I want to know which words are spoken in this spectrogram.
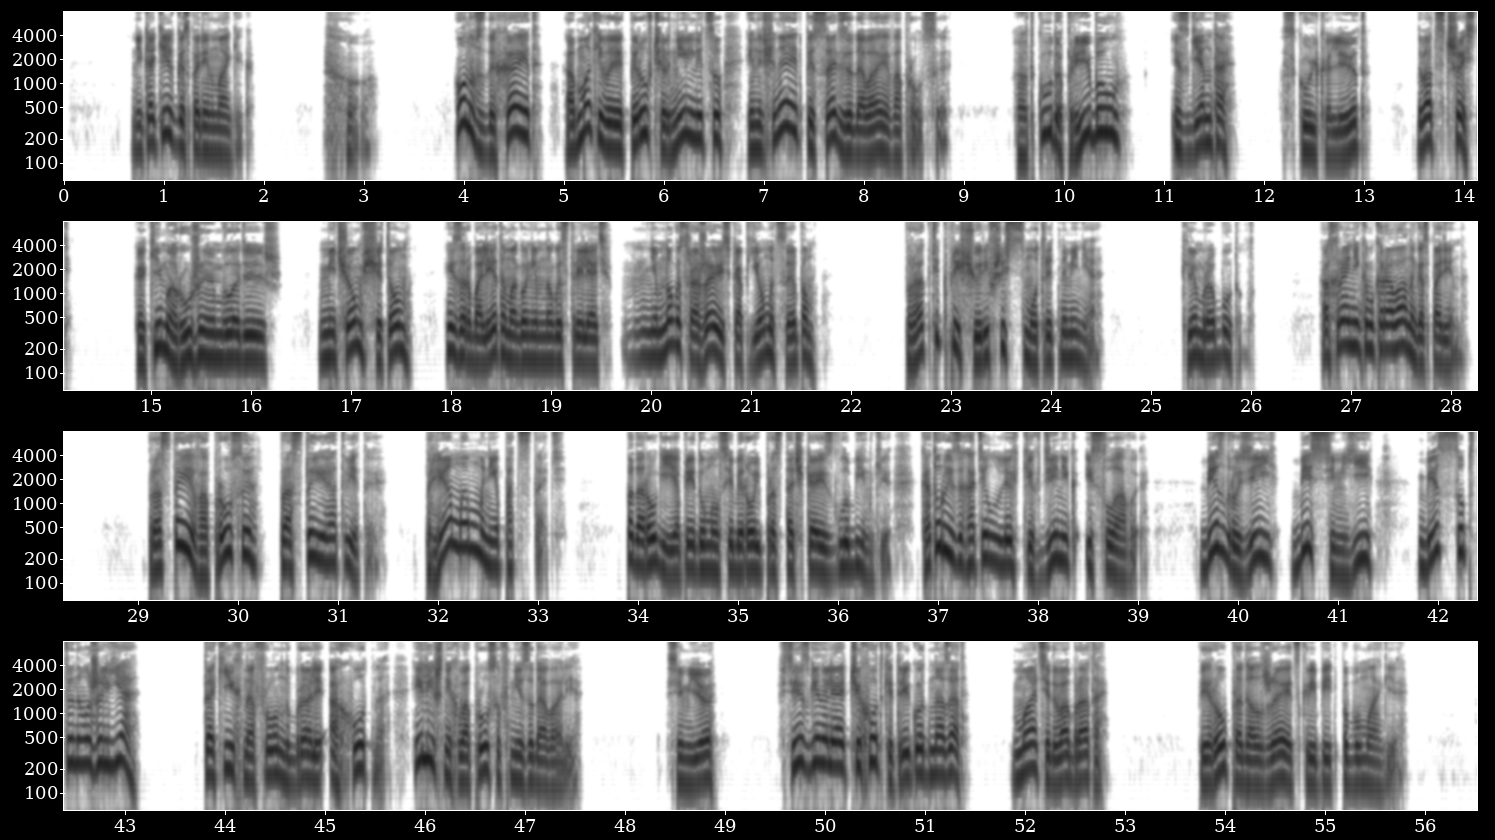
«Никаких, господин магик». Хо. Он вздыхает, обмакивает перу в чернильницу и начинает писать, задавая вопросы. «Откуда прибыл?» «Из Гента». «Сколько лет?» «Двадцать шесть». «Каким оружием владеешь?» «Мечом, щитом. Из арбалета могу немного стрелять. Немного сражаюсь копьем и цепом». Практик, прищурившись, смотрит на меня. «Кем работал?» «Охранником каравана, господин». Простые вопросы, простые ответы. Прямо мне подстать. По дороге я придумал себе роль простачка из глубинки, который захотел легких денег и славы. Без друзей, без семьи, без собственного жилья. Таких на фронт брали охотно и лишних вопросов не задавали. «Семья?» «Все сгинули от чехотки три года назад. Мать и два брата». Перо продолжает скрипеть по бумаге.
